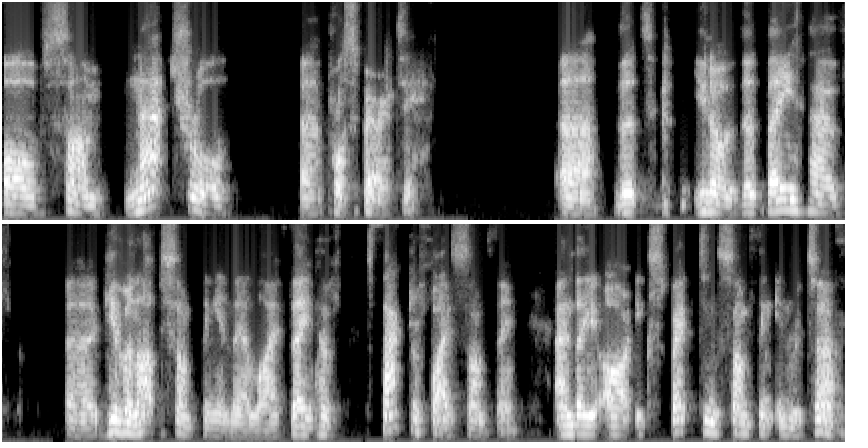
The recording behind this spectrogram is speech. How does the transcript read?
of some natural uh, prosperity uh, that you know that they have uh, given up something in their life, they have sacrificed something, and they are expecting something in return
